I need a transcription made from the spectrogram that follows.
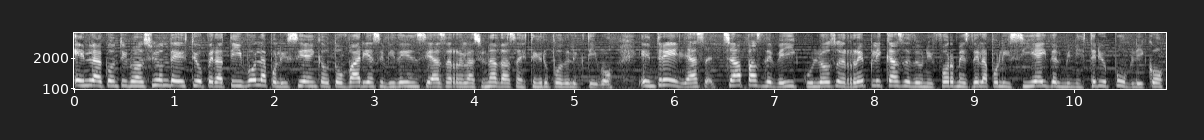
En la continuación de este operativo, la policía incautó varias evidencias relacionadas a este grupo delictivo, entre ellas chapas de vehículos, réplicas de uniformes de la policía y del Ministerio Público,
